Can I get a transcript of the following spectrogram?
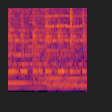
Música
